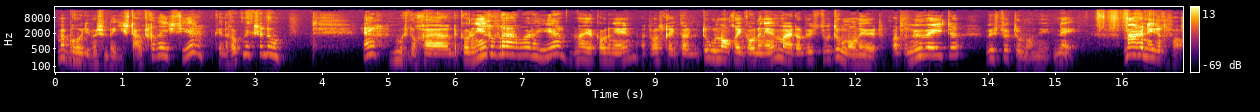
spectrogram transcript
Mijn broer die was een beetje stout geweest, ja. Ik er ook niks aan doen. Ja, moest nog aan de koningin gevraagd worden. Ja, nou ja, koningin. Het was geen, toen nog geen koningin, maar dat wisten we toen nog niet. Wat we nu weten, wisten we toen nog niet. Nee. Maar in ieder geval,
